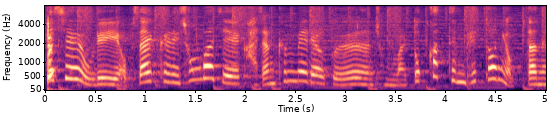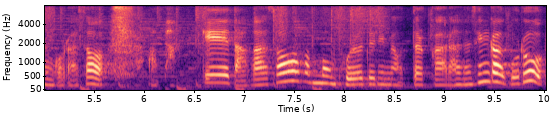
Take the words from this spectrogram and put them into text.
사실 우리 업사이클링 청바지의 가장 큰 매력은 정말 똑같은 패턴이 없다는 거라서 아, 밖에 나가서 한번 보여드리면 어떨까라는 생각으로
